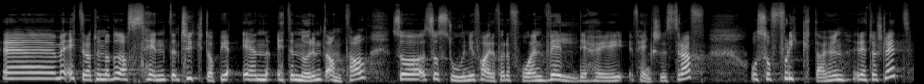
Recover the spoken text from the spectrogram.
Eh, men etter at hun hadde sendt, trykt opp en, et enormt antall, så, så sto hun i fare for å få en veldig høy fengselsstraff. Og så flykta hun, rett og slett.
